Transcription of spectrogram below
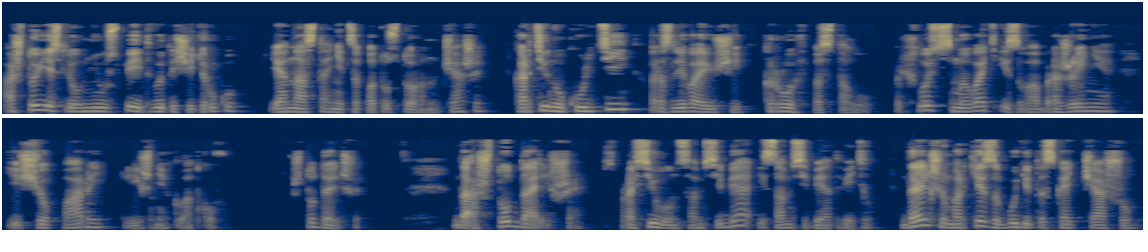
А что если он не успеет вытащить руку, и она останется по ту сторону чаши? Картину культи, разливающей кровь по столу, пришлось смывать из воображения еще парой лишних глотков. Что дальше? Да, что дальше? Спросил он сам себя и сам себе ответил. Дальше Маркеза будет искать чашу.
